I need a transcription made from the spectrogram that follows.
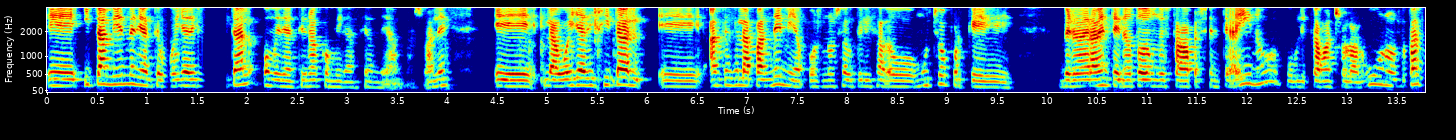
eh, y también mediante huella digital o mediante una combinación de ambas, ¿vale? Eh, la huella digital antes de la pandemia pues no se ha utilizado mucho porque verdaderamente no todo el mundo estaba presente ahí, ¿no? Publicaban solo algunos o tal,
